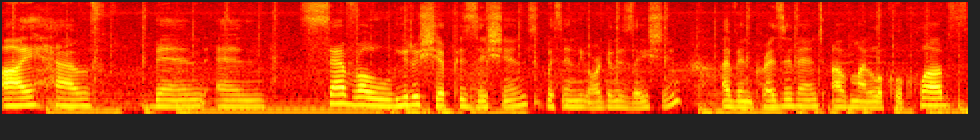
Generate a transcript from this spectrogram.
I have been in several leadership positions within the organization. I've been president of my local clubs.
